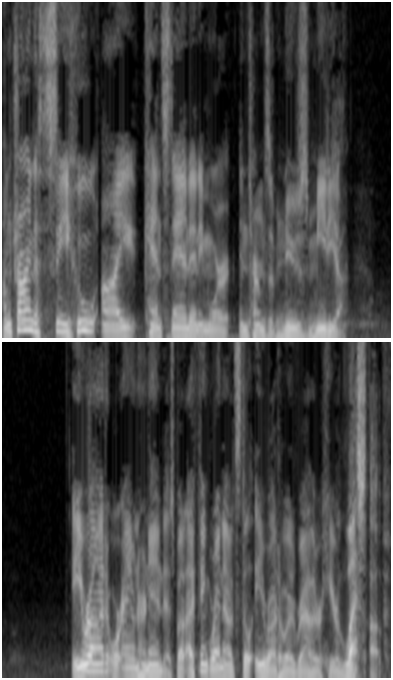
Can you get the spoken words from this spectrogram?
I'm trying to see who I can't stand anymore in terms of news media. A Rod or Aaron Hernandez. But I think right now it's still A Rod who I'd rather hear less of.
